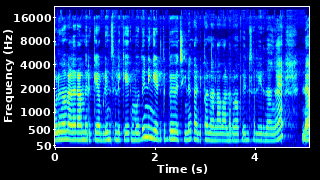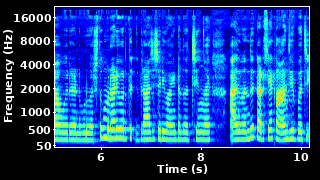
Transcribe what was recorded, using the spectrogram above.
ஒழுங்காக வளராமல் இருக்கே அப்படின்னு சொல்லி கேட்கும்போது நீங்கள் எடுத்துகிட்டு போய் வச்சிங்கன்னா கண்டிப்பாக நல்லா வளரும் அப்படின்னு சொல்லியிருந்தாங்க. நான் ஒரு ரெண்டு மூணு வருஷத்துக்கு முன்னாடி ஒரு திராட்சை செடி வாங்கிட்டு வந்து வச்சுங்க. அது வந்து கடைசியாக காஞ்சி போச்சு.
